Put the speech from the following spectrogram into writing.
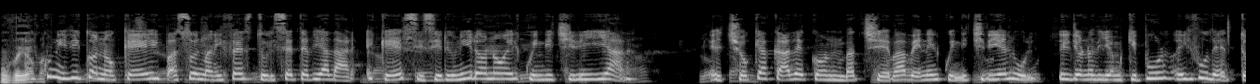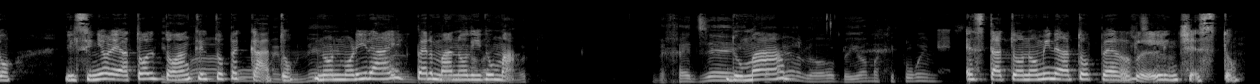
וביום Alcuni dicono che egli passò il manifesto il 7 di Adar e che essi si riunirono il 15 di Iyar. E ciò che accade con Bathsheba avvenne il 15 di Elul. Il giorno di Yom Kippur gli fu detto il Signore ha tolto anche il tuo peccato, non morirai per mano di Duma. Duma è stato nominato per l'incesto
